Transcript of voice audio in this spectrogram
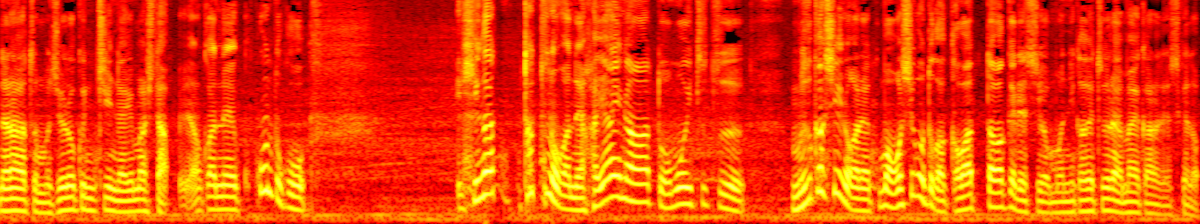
7月も16日になりました。なんかね、ここのとこ、日が経つのがね、早いなと思いつつ、難しいのがね、まあお仕事が変わったわけですよ。もう2ヶ月ぐらい前からですけど。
